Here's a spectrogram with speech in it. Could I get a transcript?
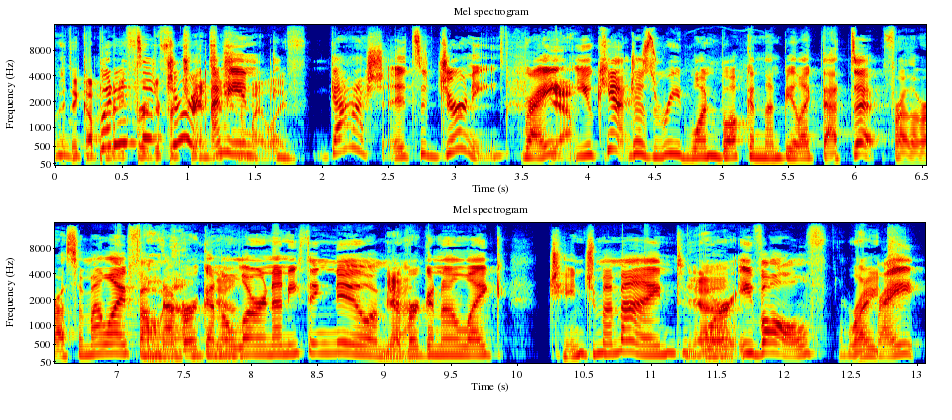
I think I'm But ready for a different journey. transition I mean, in my life. gosh, it's a journey, right? Yeah. You can't just read one book and then be like, "That's it for the rest of my life." I'm Oh, no. never going to Yeah. learn anything new. I'm Yeah. never going to like change my mind or evolve. Right. Right.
